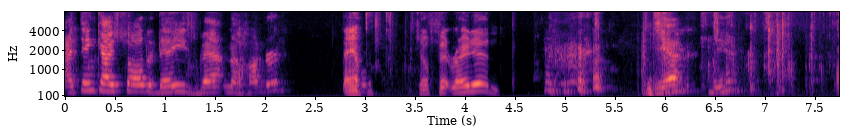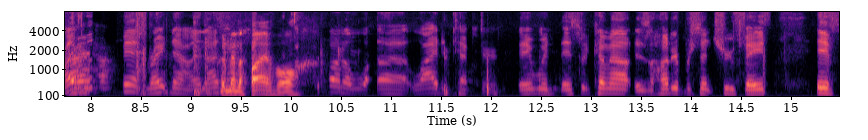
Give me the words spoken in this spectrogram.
I think I saw today he's batting hundred. Damn. He'll fit right in. Yeah, yeah. I will admit right now, and I Put him in the five hole. on a uh, lie detector, it would this would come out as 100% true faith. If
